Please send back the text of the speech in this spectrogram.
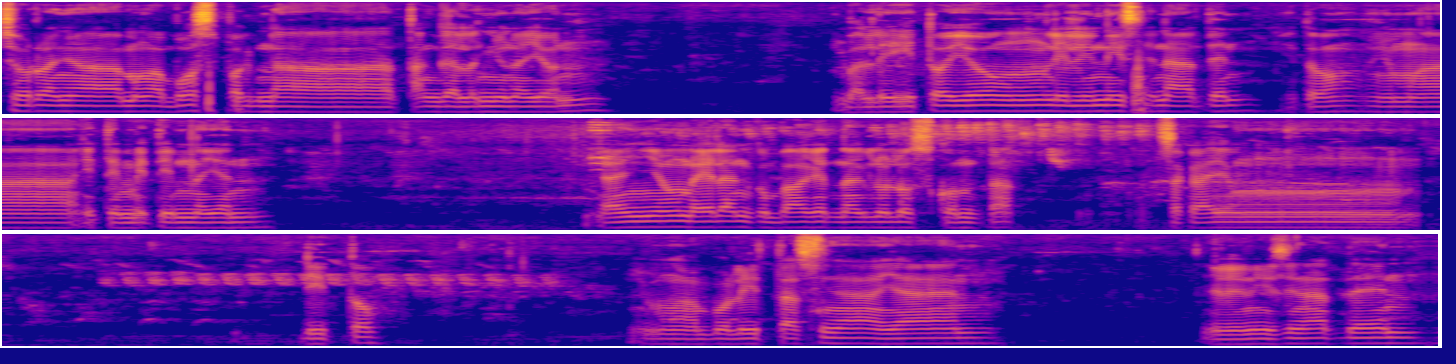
Itsura niya mga boss pag natanggalan nyo na yon. Bali, ito yung lilinisin natin. Ito, yung mga itim-itim na yan. Yan yung dahilan kung bakit naglulos contact. At saka yung dito. Yung mga bulitas niya, yan. Lilinisin natin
